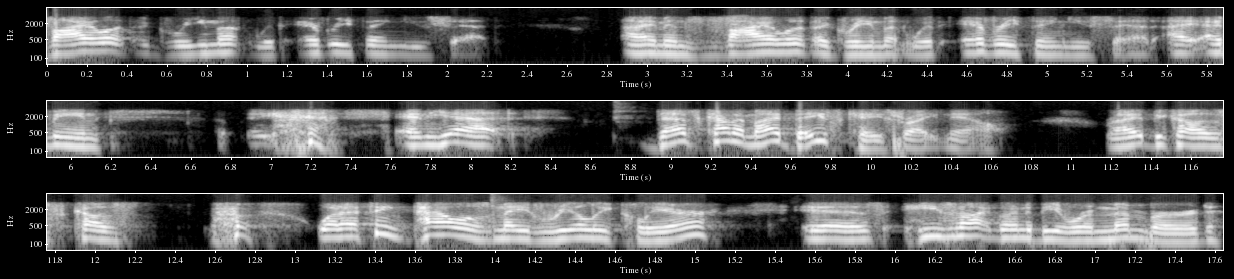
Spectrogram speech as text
violent agreement with everything you said. I'm in violent agreement with everything you said. I, I mean, and yet that's kind of my base case right now, right? Because because what I think Powell's made really clear is he's not going to be remembered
